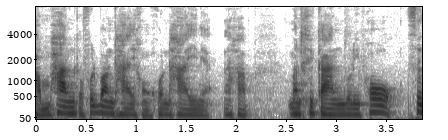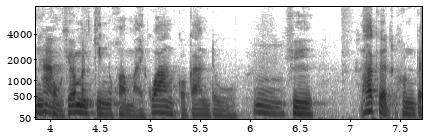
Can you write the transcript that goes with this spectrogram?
สัมพันธ์กับฟุตบอลไทยของคนไทยเนี่ยนะครับ มันคือการบริโภค ซึ่งครับผมคิดว่ามันกินความหมายกว้างกว่าการดู คือถ้าเกิดคุณไป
